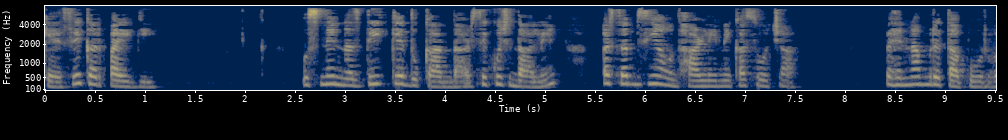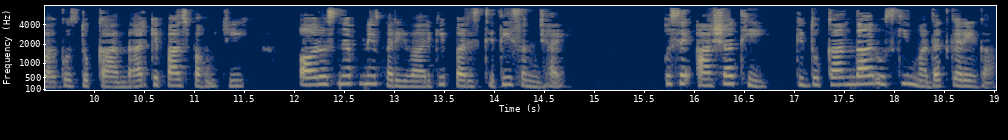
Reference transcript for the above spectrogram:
कैसे कर पाएगी। उसने नज़दीक के दुकानदार से कुछ दालें और सब्ज़ियाँ उधार लेने का सोचा। वह नम्रतापूर्वक उस दुकानदार के पास पहुँची और उसने अपने परिवार की परिस्थिति समझाई। उसे आशा थी कि दुकानदार उसकी मदद करेगा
